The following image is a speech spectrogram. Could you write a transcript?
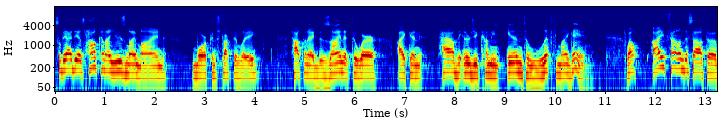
So the idea is how can I use my mind more constructively? How can I design it to where I can have the energy coming in to lift my game? Well, I found this out uh,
